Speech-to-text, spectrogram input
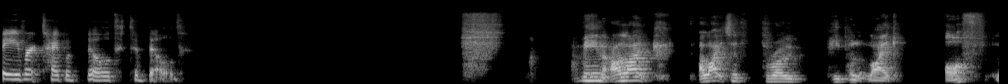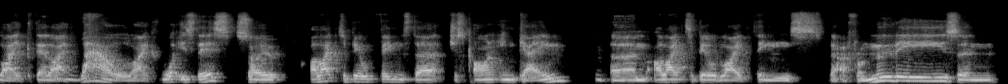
favorite type of build to build? I mean, I like I like to throw people like off, like they're like, Mhm. wow, like what is this? So I like to build things that just aren't in game. Mhm. Um, I like to build like things that are from movies, and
